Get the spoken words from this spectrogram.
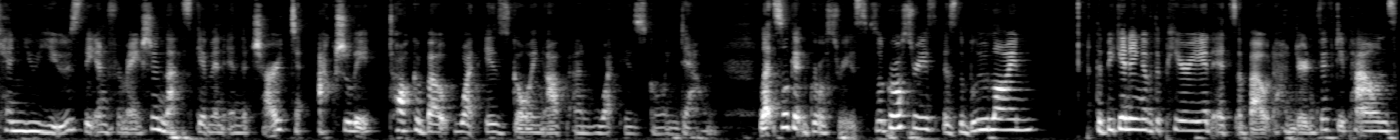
can you use the information that's given in the chart to actually talk about what is going up and what is going down? Let's look at groceries. So, groceries is the blue line. At the beginning of the period, it's about 150 pounds,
